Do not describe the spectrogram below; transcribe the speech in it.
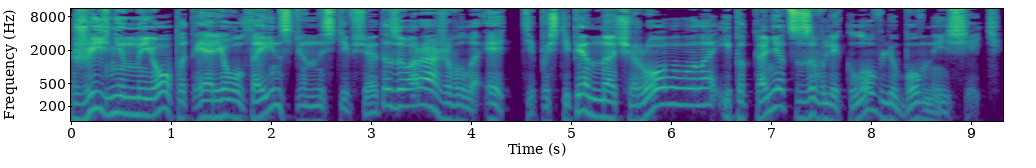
жизненный опыт и ореол таинственности — все это завораживало Этти, постепенно очаровывало и под конец завлекло в любовные сети.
